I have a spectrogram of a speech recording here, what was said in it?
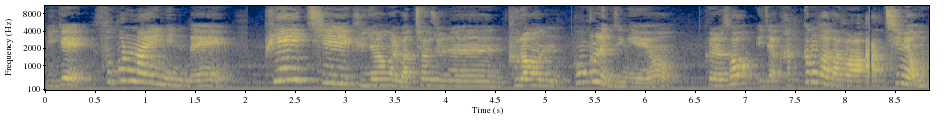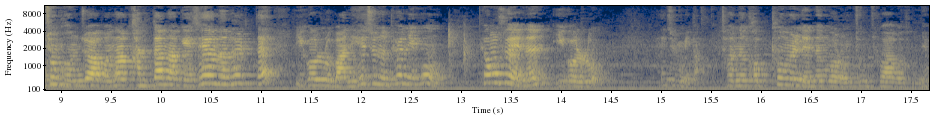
이게 수분 라인인데 pH 균형을 맞춰주는 그런 폼 클렌징이에요. 그래서 이제 가끔 가다가 아침에 엄청 건조하거나 간단하게 세안을 할 때 이걸로 많이 해주는 편이고 평소에는 이걸로 해줍니다. 저는 거품을 내는 걸 엄청 좋아하거든요.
